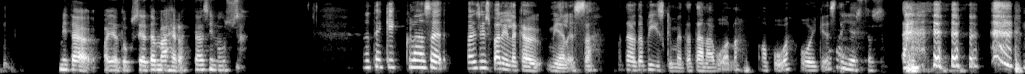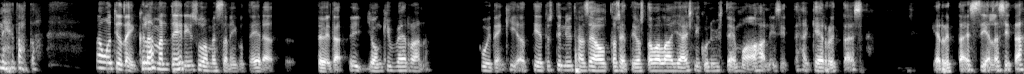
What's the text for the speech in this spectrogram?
Mitä ajatuksia tämä herättää sinussa? Jotenkin kyllä se tai siis välillä käy mielessä. Mä täytän 50 tänä vuonna apua oikeasti. niin, tota, no, mutta joten, kyllähän mä nyt ehdin Suomessa niin tehdä töitä jonkin verran kuitenkin. Ja tietysti nythän se auttaisi, että jos tavallaan jäisi niin yhteen maahan, niin sitten hän kerryttäisi, kerryttäisi siellä sitä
